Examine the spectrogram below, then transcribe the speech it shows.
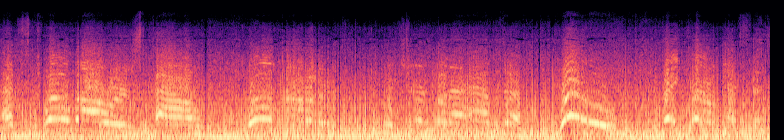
That's 12 hours, pal. 12 hours that you're going to have to, woo, take care of business.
